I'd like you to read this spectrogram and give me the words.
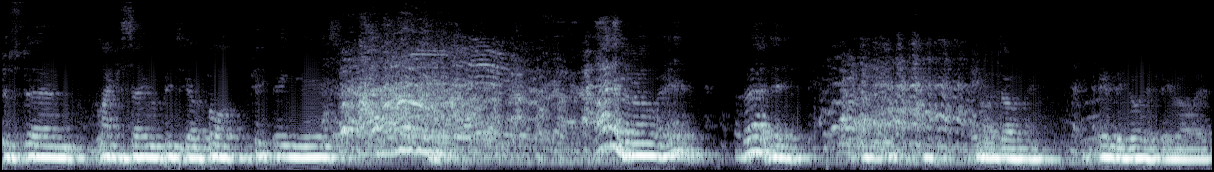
Just um, like I say, we've been together for 15 years. I never wrote it. Bert did. no, joking. It'd be good if he wrote it.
